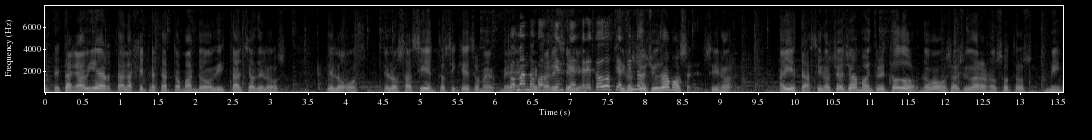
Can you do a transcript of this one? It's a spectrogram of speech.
est- están abiertas, la gente está tomando distancia de los, de los, de los asientos, así que eso me, me, Tomando me conciencia entre todos y si haciendo... nos ayudamos, si no, ahí está, si nos ayudamos entre todos, nos vamos a ayudar a nosotros mismos.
